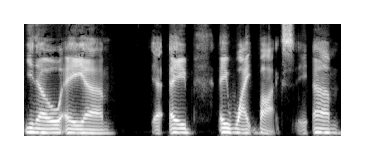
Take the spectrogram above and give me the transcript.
you know, a, um, a a white box. Um,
